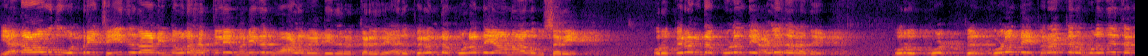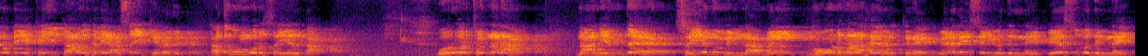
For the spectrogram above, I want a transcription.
ஏதாவது ஒன்றை செய்துதான் இந்த உலகத்திலே மனிதன் வாழ வேண்டியது இருக்கிறது அது பிறந்த குழந்தையானாலும் சரி ஒரு பிறந்த குழந்தை அழுகிறது ஒரு கு- குழந்தை பிறக்கிற பொழுது தன்னுடைய கை கால்களை அசைக்கிறது. அதுவும் ஒரு செயல்தான். ஒருவர் சொல்லலாம் நான் எந்த செயலும் இல்லாமல் மௌனமாக இருக்கிறேன். வேலை செய்வதில்லை பேசுவதில்லை.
